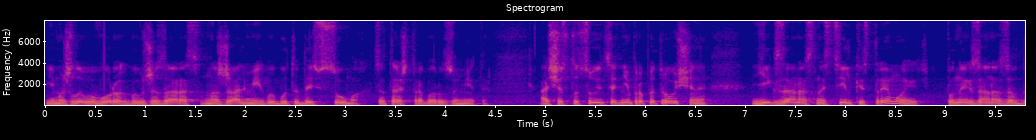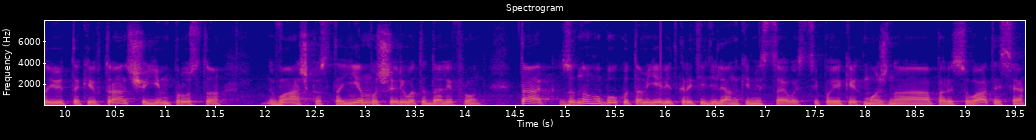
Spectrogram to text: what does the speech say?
І можливо, ворог би вже зараз, на жаль, міг би бути десь в сумах. Це теж треба розуміти. А що стосується Дніпропетровщини, їх зараз настільки стримують, по них зараз завдають таких втрат, що їм просто важко стає поширювати далі фронт. Так, з одного боку, там є відкриті ділянки місцевості, по яких можна пересуватися,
